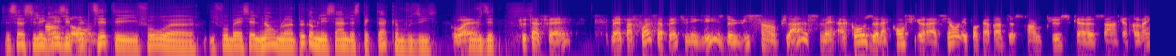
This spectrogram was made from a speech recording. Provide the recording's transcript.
C'est ça, si l'église est plus petite, il faut, euh, il faut baisser le nombre, un peu comme les salles de spectacle, comme vous dites. Oui, tout à fait. Mais ben, parfois, ça peut être une église de 800 places, mais à cause de la configuration, on n'est pas capable de se rendre plus que 180.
